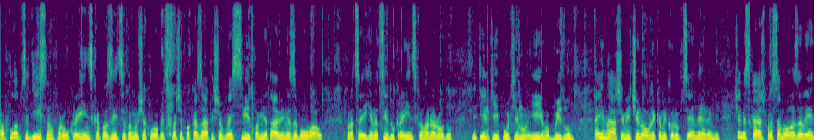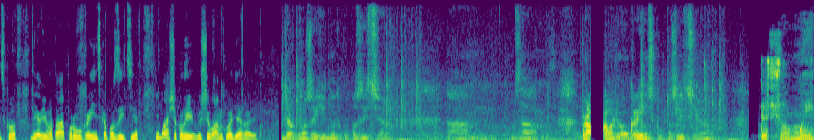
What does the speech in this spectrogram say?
А в хлопця дійсно проукраїнська позиція, тому що хлопець хоче показати, щоб весь світ пам'ятав і не забував про цей геноцид українського народу. Не тільки Путіну і його бидлом, а й нашими чиновниками-корупціонерами. Що не скажеш про самого Зеленського, де в його та проукраїнська позиція? Хіба що коли вишиванку одягає? Дякуємо за гідну таку позицію. За правильну українську позицію. те, що ми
